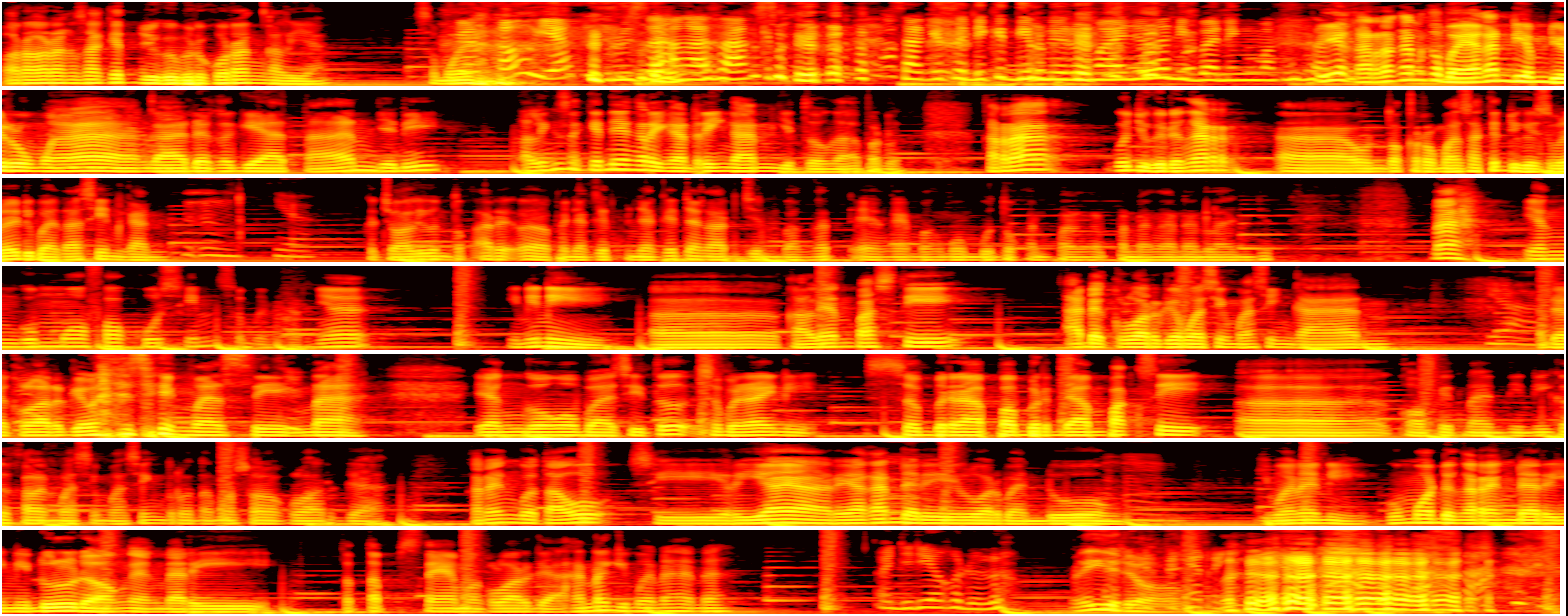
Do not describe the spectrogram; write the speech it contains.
Orang-orang sakit juga berkurang kali ya nggak semuanya tahu ya berusaha nggak sakit. Sakit sedikit diem di rumah aja lah dibanding makin sakit. Iya karena kan kebanyakan diam di rumah nggak ada kegiatan jadi paling sakitnya yang ringan-ringan gitu nggak perlu. Karena gue juga dengar eh, untuk ke rumah sakit juga sebenarnya dibatasin kan. Mm-mm, ya kecuali untuk eh, penyakit-penyakit yang urgent banget yang emang membutuhkan pen- penanganan lanjut. Nah, yang gue mau fokusin sebenarnya ini nih, eh, kalian pasti ada keluarga masing-masing kan, ya ada keluarga masing-masing. Nah, yang gue mau bahas itu sebenarnya ini seberapa berdampak sih eh, COVID-19 ini ke kalian masing-masing, terutama soal keluarga. Karena yang gue tahu si Ria ya, Ria kan dari luar Bandung gimana nih? Gue mau denger yang dari ini dulu dong, yang dari tetap stay sama keluarga. Hana gimana Hana? oh jadi aku dulu Iya dong.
